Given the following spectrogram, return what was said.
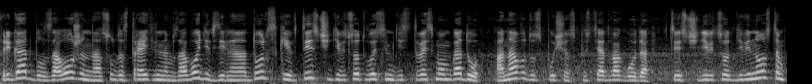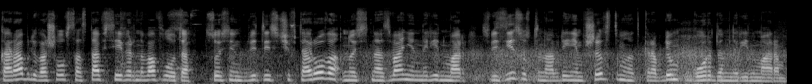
Фрегат был заложен на судостроительном заводе в Зеленодольске в 1988 году, а на воду спущен спустя два года. В 1990-м корабль вошел в состав Северного флота. С осени 2002 носит название «Наринмар» в связи с установлением шефства над кораблем городом Наринмаром.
